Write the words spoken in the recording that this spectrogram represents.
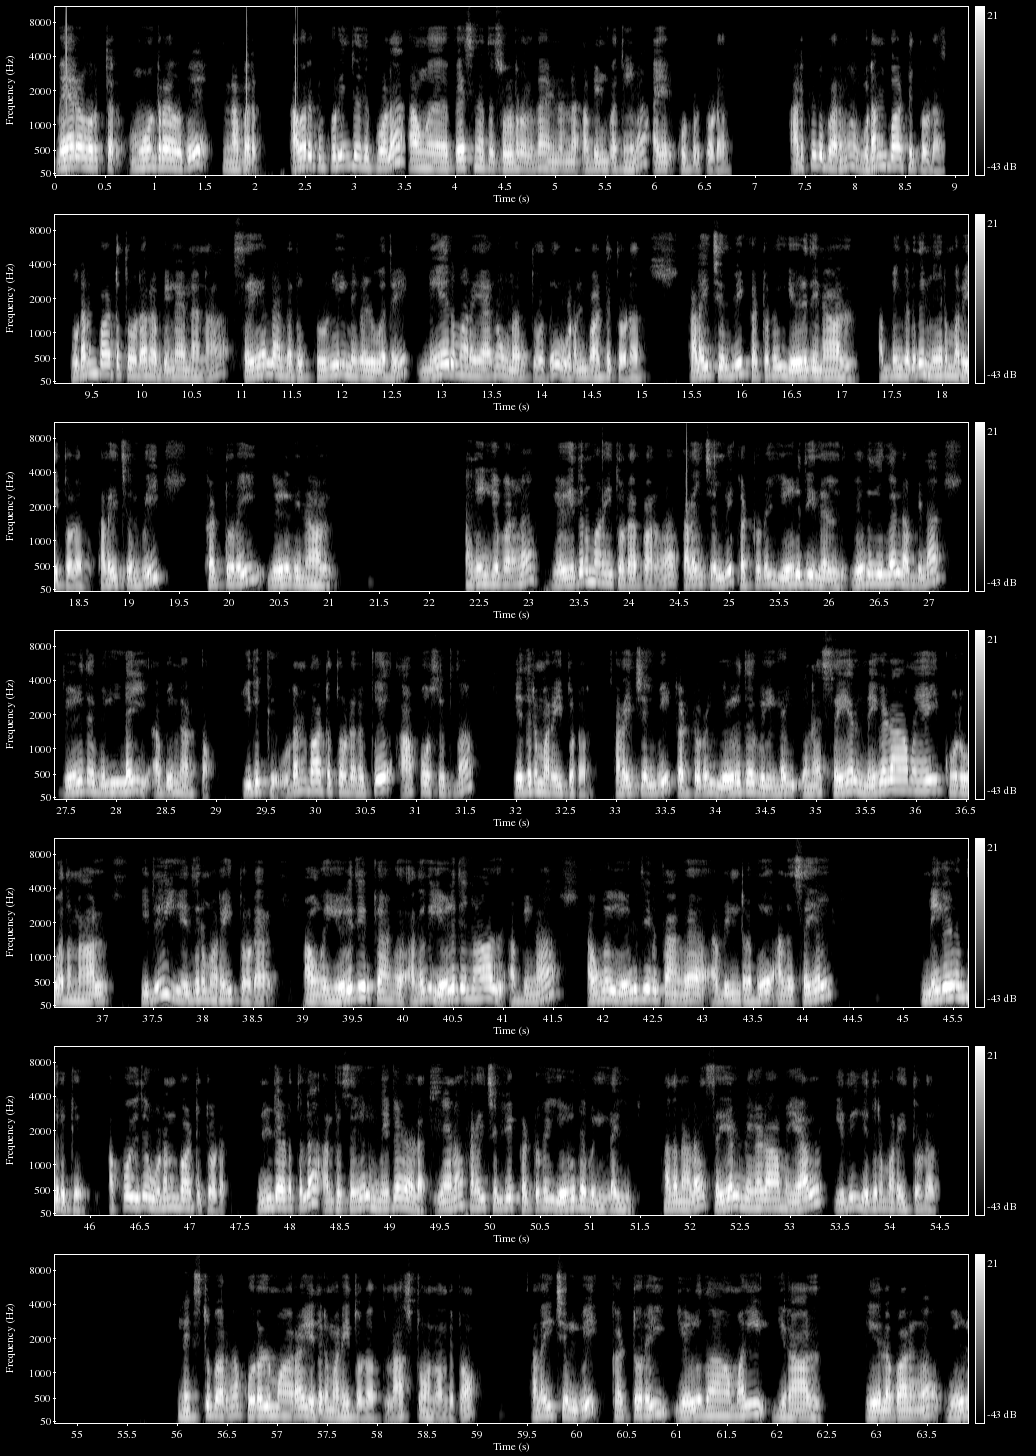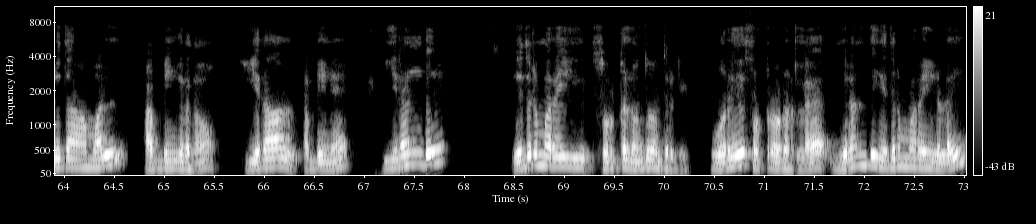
வேற ஒருத்தர் மூன்றாவது நபர். அவருக்கு புரிந்தது போல அவங்க பேசினதை சொல்றதுதான் என்னென்ன அப்படின்னு பாத்தீங்கன்னா அயற்கூற்று தொடர். அடுத்தது பாருங்க உடன்பாட்டு தொடர். உடன்பாட்டு தொடர் அப்படின்னா என்னன்னா செயல் அல்லது தொழில் நிகழ்வதை நேர்மறையாக உணர்த்துவது உடன்பாட்டு தொடர். கலைச்செல்வி கட்டுரை எழுதினாள் அப்படிங்கிறது நேர்மறை தொடர். கலைச்செல்வி கட்டுரை எழுதினாள். அதை இங்க பாருங்க. எதிர்மறை தொடர் பாருங்க. கலைச்செல்வி கட்டுரை எழுதிதல் எழுதிதல் அப்படின்னா எழுதவில்லை அப்படின்னு அர்த்தம். இதுக்கு உடன்பாட்டு தொடருக்கு ஆப்போசிட் தான் எதிர்மறை தொடர். கலைச்செல்வி கட்டுரை எழுதவில்லை என செயல் நிகழாமையை கூறுவதனால் இது எதிர்மறை தொடர். அவங்க எழுதியிருக்காங்க. அதாவது எழுதினால் அப்படின்னா அவங்க எழுதியிருக்காங்க அப்படின்றது அந்த செயல் நிகழ்ந்திருக்கு. அப்போ இது உடன்பாட்டு தொடர். இந்த இடத்துல அந்த செயல் நிகழல. ஏன்னா கலைச்செல்வி கட்டுரை எழுதவில்லை. அதனால செயல் நிகழாமையால் இது எதிர்மறை தொடர். நெக்ஸ்ட் பாருங்க குரல் மாறா எதிர்மறை தொடர். லாஸ்ட் ஒன் வந்துட்டோம். கலைச்செல்வி கட்டுரை எழுதாமல் இறால் இதுல பாருங்க எழுதாமல் அப்படிங்கிறதும் இறால் அப்படின்னு இரண்டு எதிர்மறை சொற்கள் வந்து வந்திருக்கு. ஒரே சொற்றொடர்ல இரண்டு எதிர்மறைகளை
